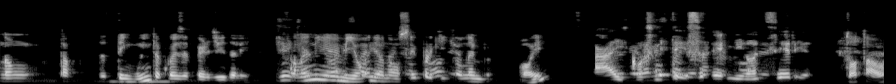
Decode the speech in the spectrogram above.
não. tá- tem muita coisa perdida ali. Gente, Falando em Hermione, eu não sei por que eu lembro. Oi? Ai, com certeza, Hermione seria. Total,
